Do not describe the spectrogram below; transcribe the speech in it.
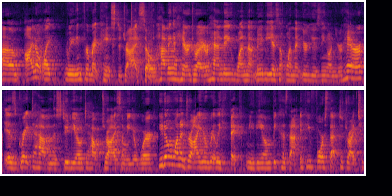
Um, I don't like waiting for my paints to dry, so having a hair dryer handy, one that maybe isn't one that you're using on your hair, is great to have in the studio to help dry some of your work. You don't want to dry your really thick medium because that if you force that to dry too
